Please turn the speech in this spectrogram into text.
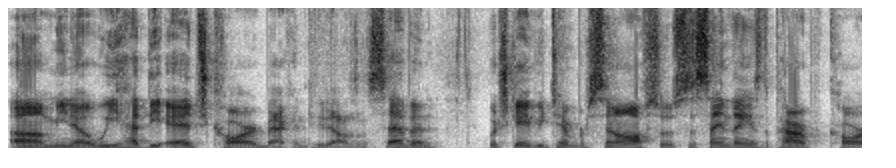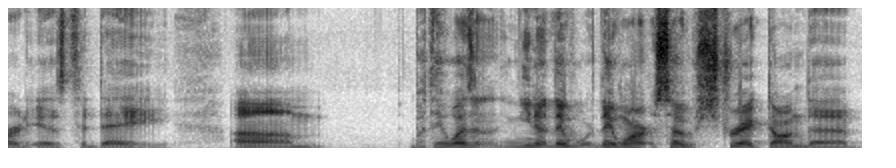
Um, you know, we had the Edge card back in 2007, which gave you 10% off. So it's the same thing as the Power card is today. Um, but they wasn't, you know, they they weren't so strict on the,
